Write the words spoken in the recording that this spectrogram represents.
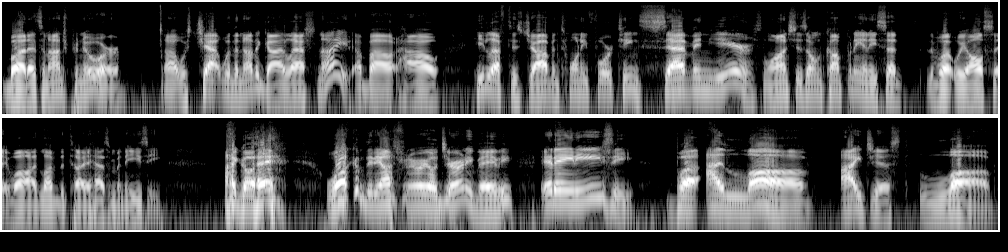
But as an entrepreneur, uh, was chat with another guy last night about how he left his job in 2014, seven years, launched his own company, and he said what we all say. Well, I'd love to tell you, it hasn't been easy. I go, hey, welcome to the entrepreneurial journey, baby. It ain't easy, but I love, I just love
